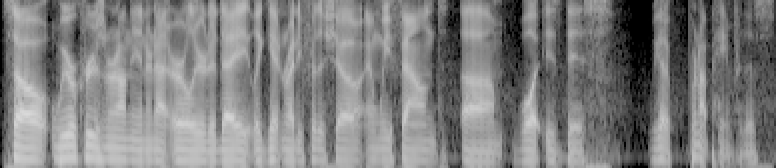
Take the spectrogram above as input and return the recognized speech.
So we were cruising around the internet earlier today, like getting ready for the show, and we found um, what is this? We got to we're not paying for this.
